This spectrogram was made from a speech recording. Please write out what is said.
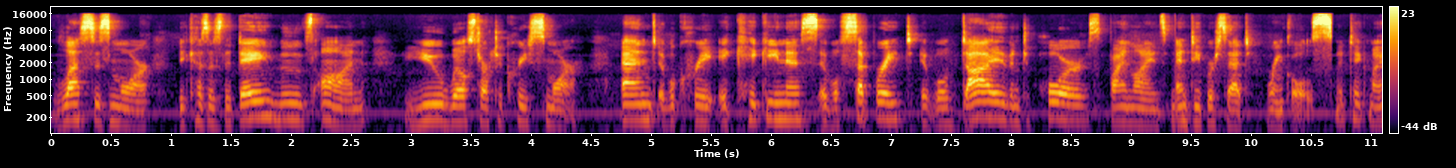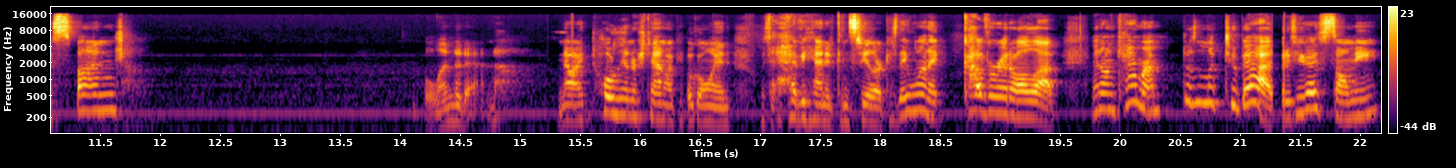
Less is more because as the day moves on, you will start to crease more and it will create a cakiness. It will separate, it will dive into pores, fine lines, and deeper set wrinkles. I'm gonna take my sponge, blend it in. Now, I totally understand why people go in with a heavy-handed concealer because they want to cover it all up. And on camera, it doesn't look too bad. But if you guys saw me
